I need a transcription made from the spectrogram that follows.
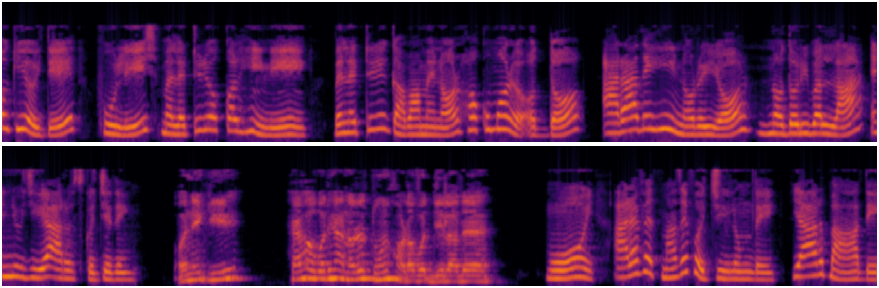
অগিয়ৈ দে পুলিচ মিলিটাৰী অকল হীনে। মিলিটাৰী গাভাৰ্মেণ্টৰ হুকুমৰে অদ্য আৰা দেহি নৰৈয়ৰ নদৰিবাল্লা এনইউজিয়ে আৰজ কৰিছে দে অনেকি হে খবৰ আনৰে তুমি হঠাৎ জিলা দে মই আৰএফত মাজে ফজিলুম দে ইয়াৰ বাদে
